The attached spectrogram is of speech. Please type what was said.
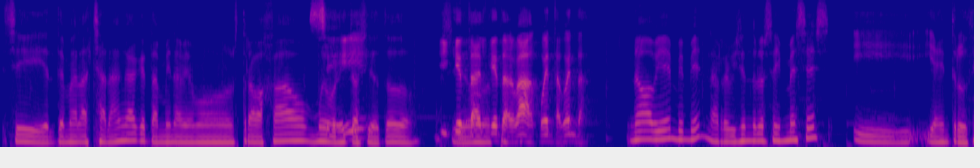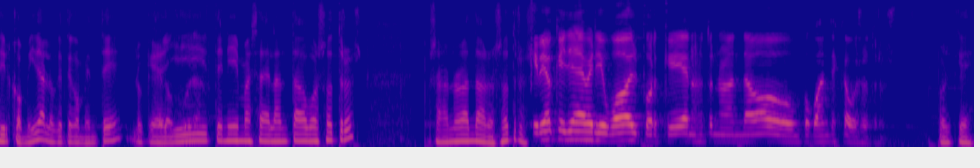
Sí, el tema de la charanga que también habíamos trabajado. Muy Sí. bonito ha sido todo. Ha ¿Y sido- qué tal? ¿Qué tal? Va, cuenta, cuenta. No, bien, bien, bien. La revisión de los seis meses y, y a introducir comida, lo que te comenté. Lo que Qué allí locura. teníais más adelantado vosotros, pues ahora no lo han dado a nosotros. Creo que ya he averiguado el por qué a nosotros nos lo han dado un poco antes que a vosotros. ¿Por qué?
